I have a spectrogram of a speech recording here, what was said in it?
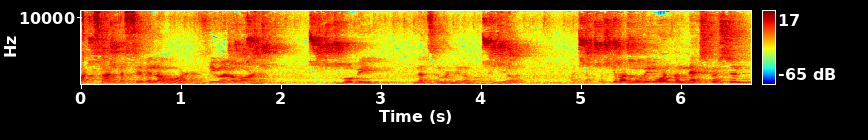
पाकिस्तान का सिविल अवार्ड है सिविल अवार्ड है वो भी नेल्सन मंडेला को दिया हुआ। अच्छा उसके बाद moving on to next question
